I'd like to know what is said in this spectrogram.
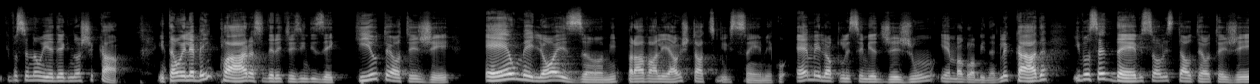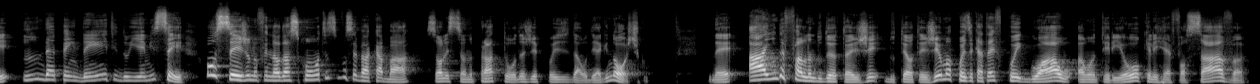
e que você não ia diagnosticar. Então, ele é bem claro, essa diretriz, em dizer que o TOTG é o melhor exame para avaliar o status glicêmico, é melhor que glicemia de jejum e hemoglobina glicada, e você deve solicitar o TOTG independente do IMC. Ou seja, no final das contas, você vai acabar solicitando para todas depois de dar o diagnóstico. Né? Ainda falando do TOTG, do TOTG, uma coisa que até ficou igual ao anterior, que ele reforçava,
